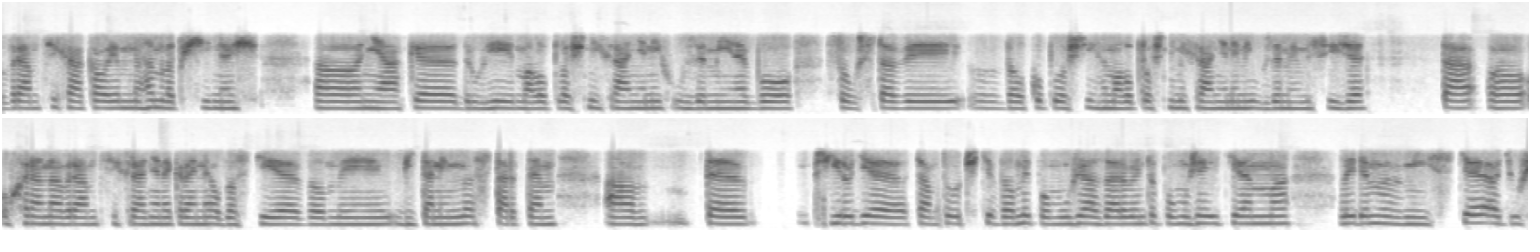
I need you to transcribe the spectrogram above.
v rámci CHKO je mnohem lepší než nějaké druhy maloplošných chráněných území nebo soustavy e, velkoplošných s maloplošnými chráněnými území. Myslím, že ta e, ochrana v rámci chráněné krajinné oblasti je velmi vítaným startem a té přírodě tam to určitě velmi pomůže a zároveň to pomůže i těm lidem v místě, ať už,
